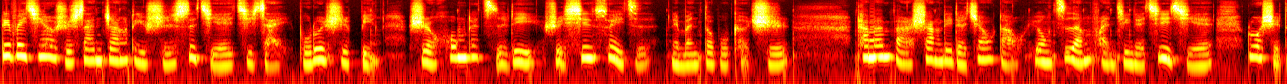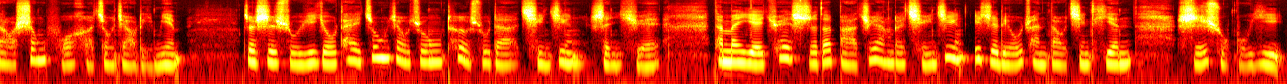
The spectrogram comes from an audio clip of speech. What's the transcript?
利未记二十三章第十四节记载，不论是饼，是烘的籽粒，是新穗子，你们都不可吃。他们把上帝的教导用自然环境的季节落实到生活和宗教里面。这是属于犹太宗教中特殊的情境神学。他们也确实的把这样的情境一直流传到今天，实属不易。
